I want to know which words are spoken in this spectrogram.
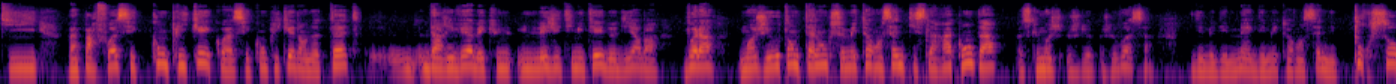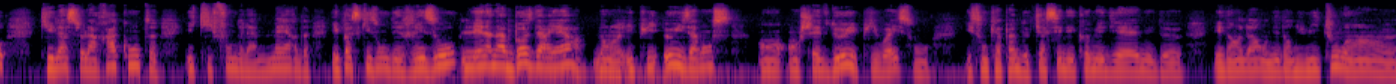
qui bah parfois c'est compliqué quoi. C'est compliqué dans notre tête euh, d'arriver avec une, légitimité de dire bah voilà moi j'ai autant de talent que ce metteur en scène qui se la raconte là parce que moi je, le- vois ça. Des, des mecs des metteurs en scène des pourceaux qui là se la racontent et qui font de la merde. Et parce qu'ils ont des réseaux les nanas bossent derrière et puis eux ils avancent en, en chef d'eux et puis ouais ils sont ils sont capables de casser des comédiennes et de et dans là on est dans du MeToo hein euh,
